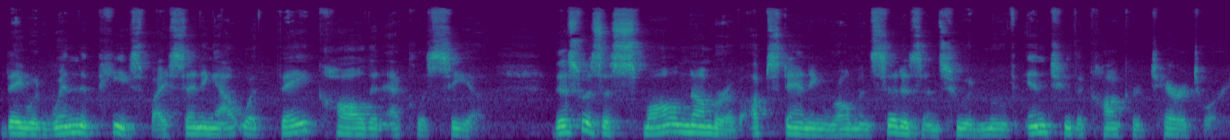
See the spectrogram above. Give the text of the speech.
they would win the peace by sending out what they called an ecclesia. This was a small number of upstanding Roman citizens who would move into the conquered territory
